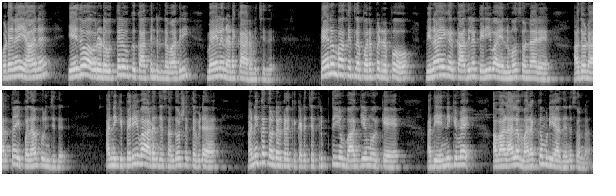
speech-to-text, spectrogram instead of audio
உடனே யானை ஏதோ அவரோட உத்தரவுக்கு காத்துட்டு இருந்த மாதிரி மேலே நடக்க ஆரம்பிச்சுது. தேனம்பாக்கத்தில் புறப்படுறப்போ விநாயகர் காதில் பெரியவா என்னமோ சொன்னாரே அதோட அர்த்தம் இப்போ தான் புரிஞ்சுது. அன்னைக்கு பெரியவா அடைஞ்ச சந்தோஷத்தை விட அணுக்க தொண்டர்களுக்கு கிடைச்ச திருப்தியும் பாக்கியமும் இருக்கே. அது என்றைக்குமே அவளால் மறக்க முடியாதுன்னு சொன்னான்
